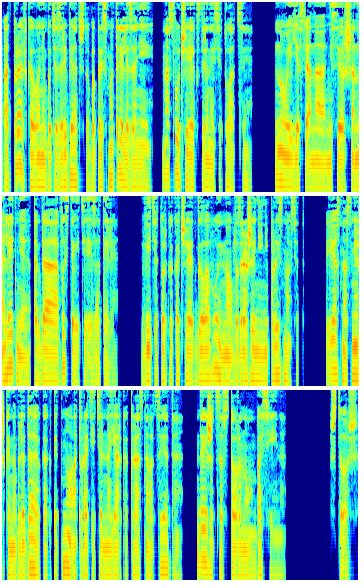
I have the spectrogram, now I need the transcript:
Отправь кого-нибудь из ребят, чтобы присмотрели за ней на случай экстренной ситуации. Ну и если она несовершеннолетняя, тогда выставите из отеля. Витя только качает головой, но возражений не произносит. Я с насмешкой наблюдаю, как пятно отвратительно ярко-красного цвета движется в сторону бассейна. Что ж,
